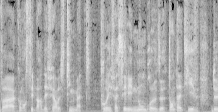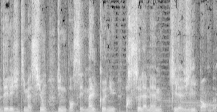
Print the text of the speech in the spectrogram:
Va commencer par défaire le stigmate, pour effacer les nombreuses tentatives de délégitimation d'une pensée mal connue par ceux-là même qui la vilipendent.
